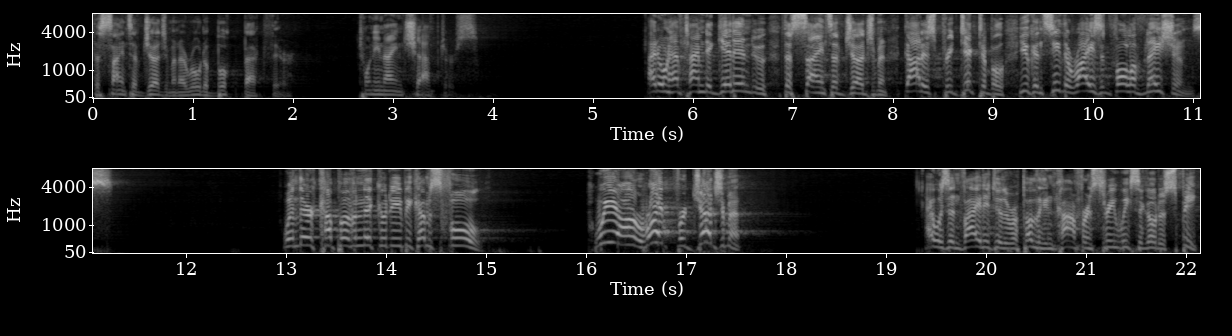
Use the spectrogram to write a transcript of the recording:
The science of judgment. I wrote a book back there, 29 chapters. I don't have time to get into the science of judgment. God is predictable. You can see the rise and fall of nations. When their cup of iniquity becomes full, we are ripe for judgment. I was invited to the Republican conference three weeks ago to speak.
